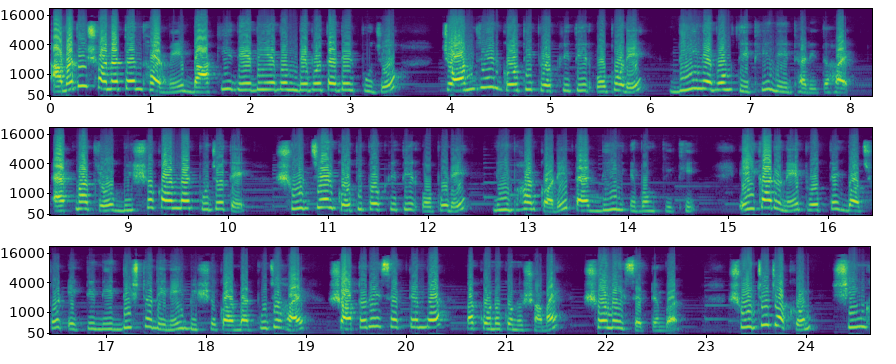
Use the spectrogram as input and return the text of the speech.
আমাদের সনাতন ধর্মে বাকি দেবী এবং দেবতাদের পুজো চন্দ্রের গতি প্রকৃতির ওপরে দিন এবং তিথি নির্ধারিত হয়। একমাত্র বিশ্বকর্মার পুজোতে সূর্যের গতি প্রকৃতির ওপরে নির্ভর করে তার দিন এবং তিথি। এই কারণে প্রত্যেক বছর একটি নির্দিষ্ট দিনেই বিশ্বকর্মার পুজো হয়, সতেরোই সেপ্টেম্বর বা কোনো কোনো সময় ষোলোই সেপ্টেম্বর। সূর্য যখন সিংহ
